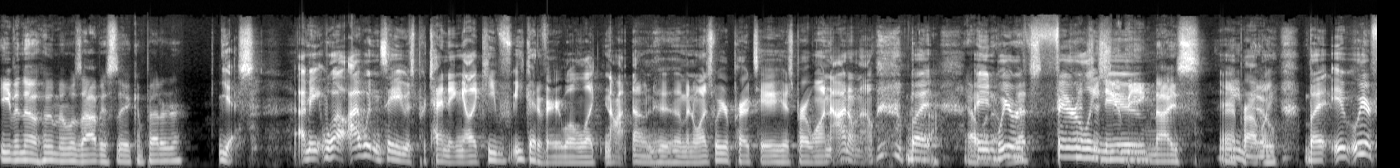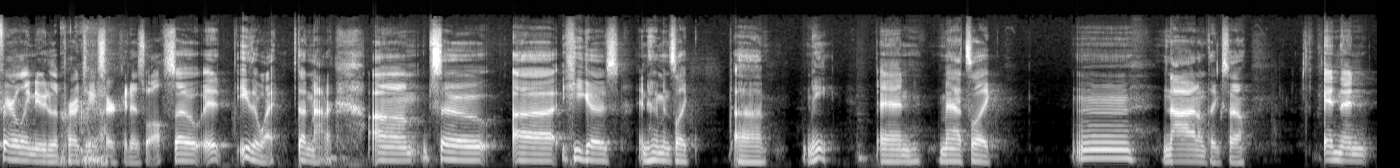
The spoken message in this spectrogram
even though Human was obviously a competitor. yes. I mean, well, I wouldn't say he was pretending. Like he he could have very well like not known who Human was. We were pro two, he was pro one. I don't know, but I mean, we were That's- fairly that's just new. You being nice. Yeah, He probably. knew. But it, we were fairly new to the Pro 2 circuit as well. So it either way, doesn't matter. Um, so uh, he goes, and Human's like, uh, me. And Matt's like, mm, nah, I don't think so. And then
